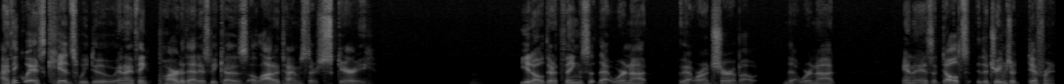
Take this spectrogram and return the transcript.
I think as kids we do, and I think part of that is because a lot of times they're scary. You know, they're things that, that we're not that we're unsure about, that we're not. And as adults, the dreams are different.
